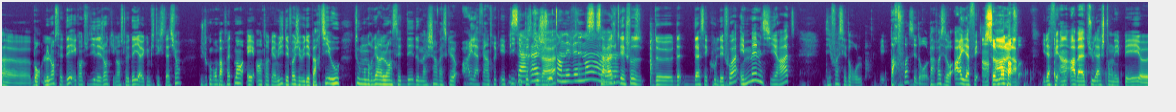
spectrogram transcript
euh, bon, le lancer de dés, et quand tu dis les gens qui lancent le dé avec une petite excitation, je le comprends parfaitement. Et en tant qu'MJ, des fois, j'ai vu des parties où tout le monde regarde le lancer de dés de machin parce que oh, il a fait un truc épique ça et rajoute va. un événement. Ça euh, rajoute quelque chose de d'a- d'assez cool des fois. Et même s'il rate, des fois c'est drôle. Mais parfois, c'est drôle. Parfois c'est drôle. Ah, il a fait un. Seulement ah là là. parfois. Il a fait un. Ah bah tu lâches ton épée, euh,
